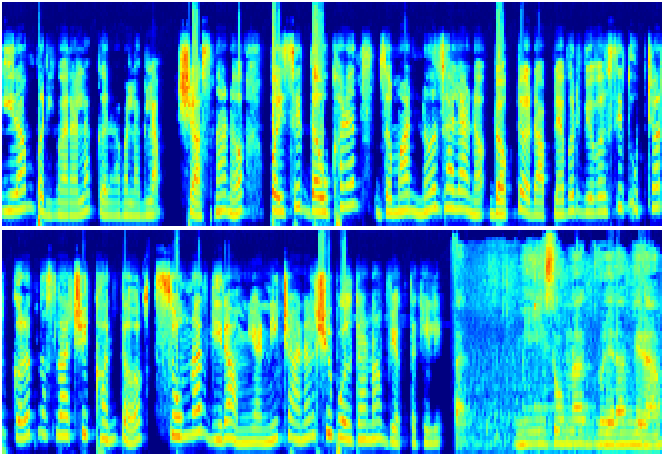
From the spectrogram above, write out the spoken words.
गिराम परिवाराला करावा लागला. शासनानं पैसे दवाखान्यात जमा न झाल्यानं डॉक्टर आपल्यावर व्यवस्थित उपचार करत नसल्याची खंत सोमनाथ गिराम यांनी चॅनलशी बोलताना व्यक्त केली. मी सोमनाथ बळीराम गिराम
